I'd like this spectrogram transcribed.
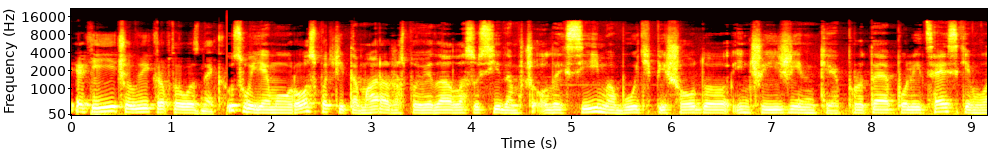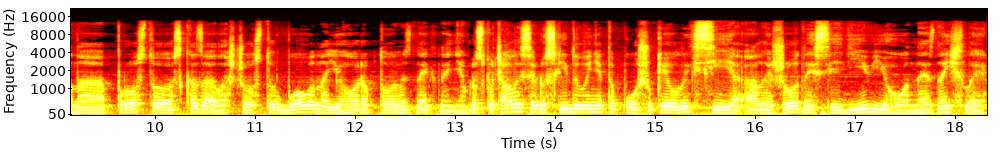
як її чоловік раптово зник. У своєму розпачі Тамара розповідала сусідам, що Олексій, мабуть, пішов до іншої жінки. Проте поліцейським вона просто сказала, що стурбована його раптовим зникненням. Розпочалися розслідування та пошуки Олексія, але жодних слідів його не знайшли.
